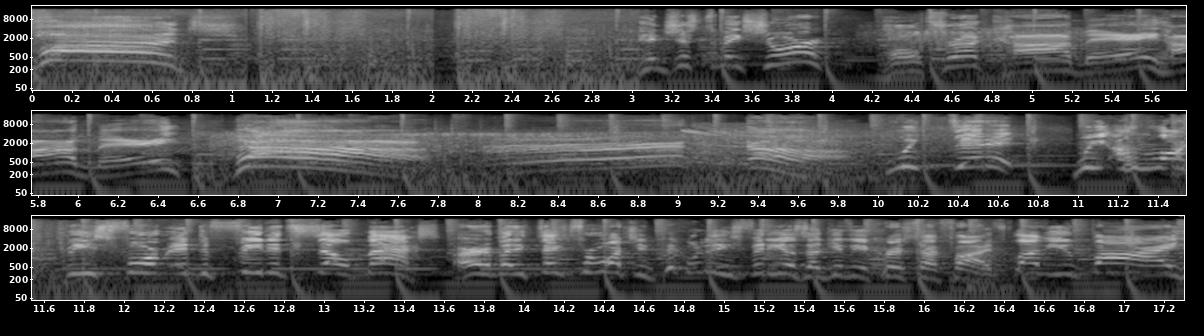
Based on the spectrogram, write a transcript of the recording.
punch! And just to make sure, Ultra Kamehameha! Ah! Ah! We did it! We unlocked Beast Form and defeated Cell Max! Alright, everybody, thanks for watching. Pick one of these videos, I'll give you a Chris high five. Love you, bye!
